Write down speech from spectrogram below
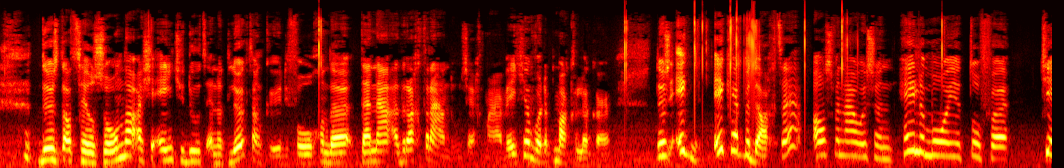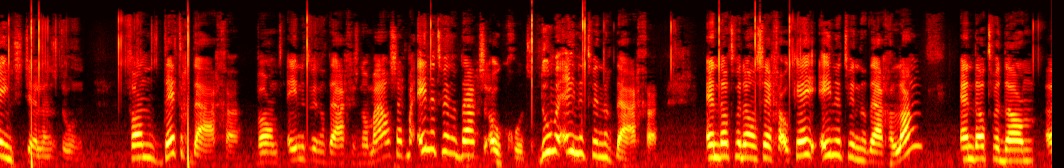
dus dat is heel zonde. Als je eentje doet en het lukt, dan kun je die volgende daarna erachteraan doen, zeg maar. Weet je, wordt het makkelijker. Dus ik, ik heb bedacht, hè, als we nou eens een hele mooie, toffe change challenge doen. Van 30 dagen. Want 21 dagen is normaal, zeg maar. 21 dagen is ook goed. Doen we 21 dagen. En dat we dan zeggen, oké, okay, 21 dagen lang. En dat we dan uh,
